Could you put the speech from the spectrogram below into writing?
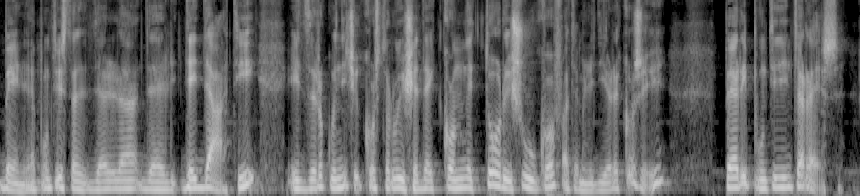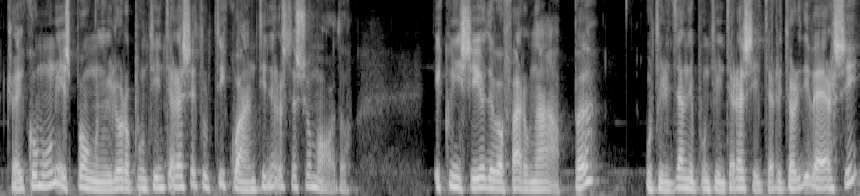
Bene, dal punto di vista del, del, dei dati, il 015 costruisce dei connettori SUCO, fatemeli dire così, per i punti di interesse. Cioè i comuni espongono i loro punti di interesse tutti quanti nello stesso modo. E quindi se io devo fare un'app, utilizzando i punti di interesse di territori diversi,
